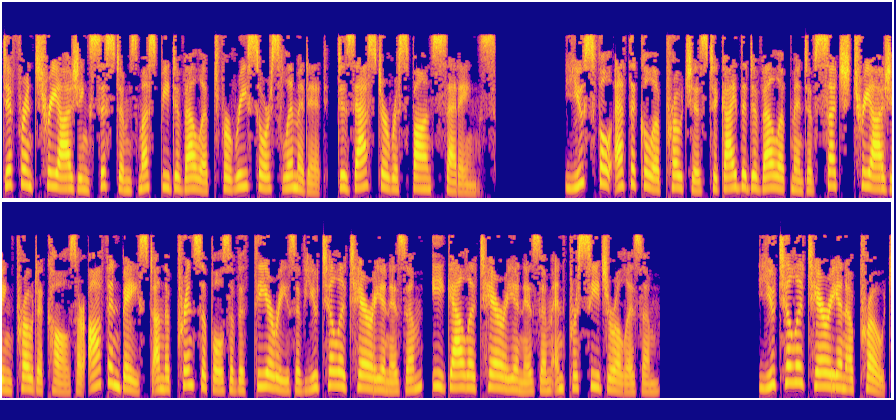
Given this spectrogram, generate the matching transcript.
different triaging systems must be developed for resource-limited, disaster response settings. Useful ethical approaches to guide the development of such triaging protocols are often based on the principles of the theories of utilitarianism, egalitarianism and proceduralism. Utilitarian approach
